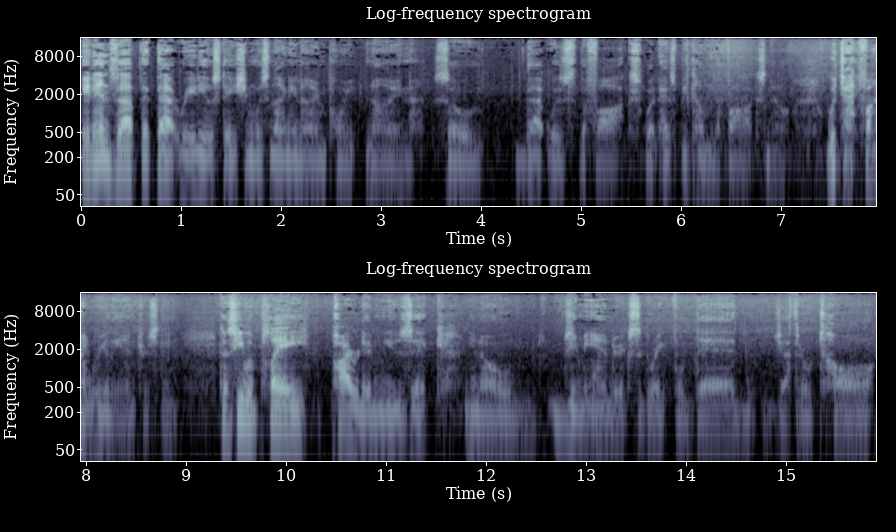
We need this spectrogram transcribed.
it ends up that that radio station was 99.9 so that was the fox what has become the fox now which i find really interesting. Because he would play pirated music you know jimi hendrix the grateful dead jethro tull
